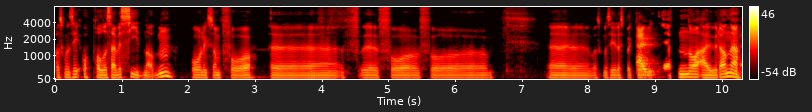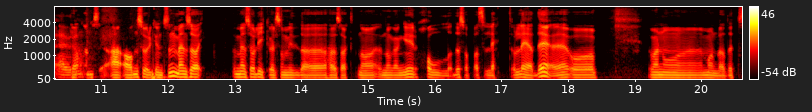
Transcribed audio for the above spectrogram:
hva skal man si, oppholde seg ved siden av den og liksom få uh, få, få uh, hva skal man si, respektabiliteten og auraen ja, auraen. av den store kunsten. Men så, men så, likevel, som vi da har sagt nå, noen ganger, holde det såpass lett og ledig. Og det var noe Morgenbladets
